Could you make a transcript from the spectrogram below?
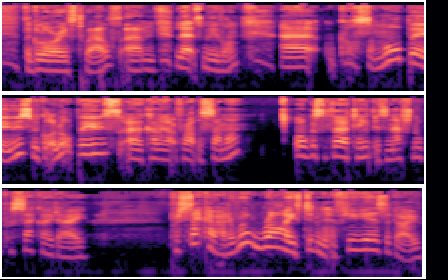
the glorious 12th. Um, let's move on. Uh, got some more booze. We've got a lot of booze uh, coming up throughout the summer. August the 13th is National Prosecco Day. Prosecco had a real rise, didn't it, a few years ago?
